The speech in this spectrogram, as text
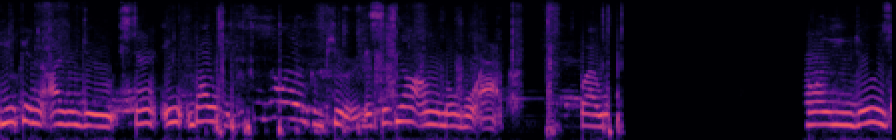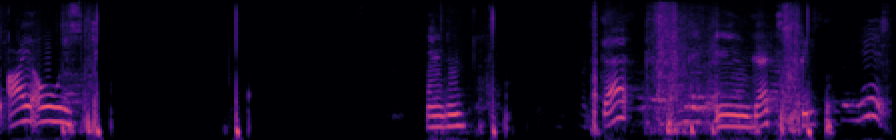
you can either do standard. By the way, this is not on computer. This is not on the mobile app. But what you do is I always like that. And that's basically it.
